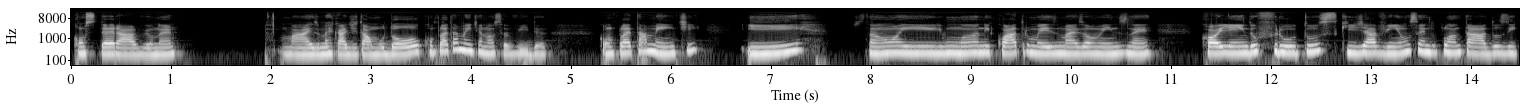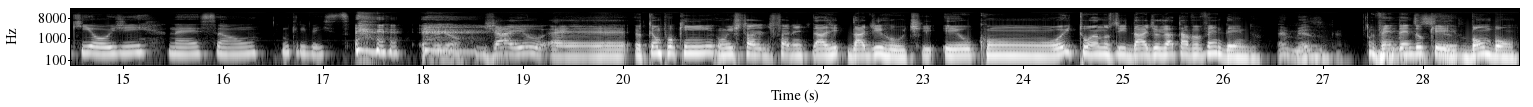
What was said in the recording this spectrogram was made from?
considerável, né? Mas o mercado digital mudou completamente a nossa vida. Completamente. E estão aí um ano e quatro meses, mais ou menos, né? Colhendo frutos que já vinham sendo plantados e que hoje, né, são incríveis. Legal. Já eu, é, eu tenho um pouquinho, uma história diferente da, da de Ruth. Eu, com oito anos de idade, eu já estava vendendo. É mesmo, cara? Vendendo Muito o quê? Cedo. Bombom.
